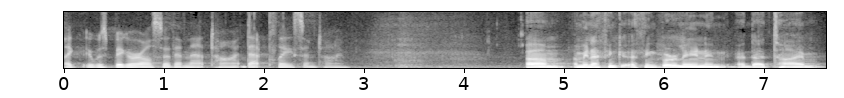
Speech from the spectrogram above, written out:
like it was bigger also than that time, that place and time. Um, I mean, I think I think Berlin in, at that time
